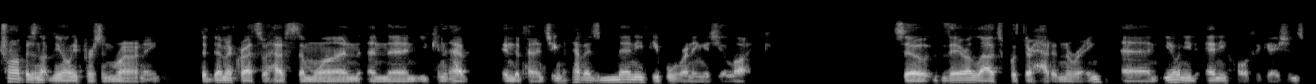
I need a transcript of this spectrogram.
Trump is not the only person running. The Democrats will have someone, and then you can have independents. You can have as many people running as you like. So they're allowed to put their head in the ring and you don't need any qualifications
